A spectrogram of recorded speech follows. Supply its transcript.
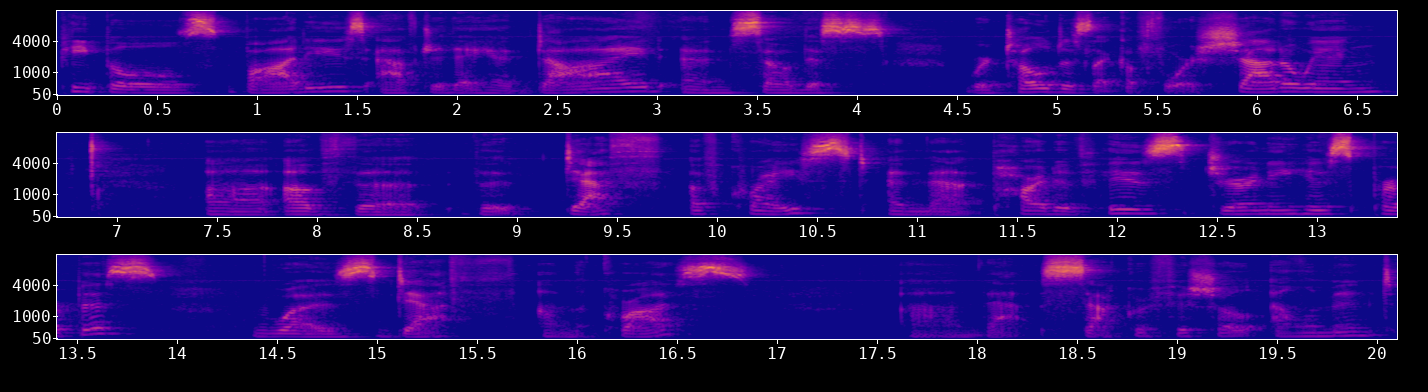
people's bodies after they had died. And so this, we're told, is like a foreshadowing uh, of the, the death of Christ and that part of his journey, his purpose was death on the cross. um, that sacrificial element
